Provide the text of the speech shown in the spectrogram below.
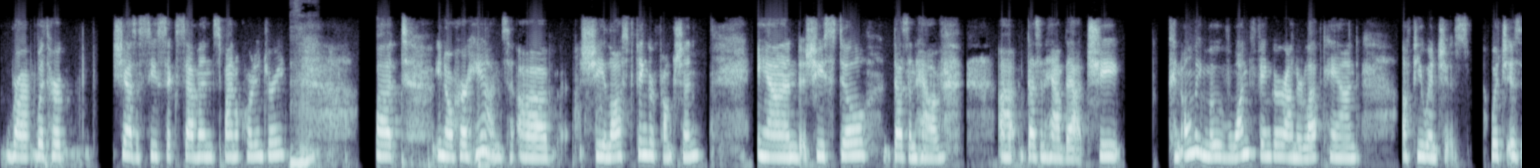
right with her she has a C6-7 spinal cord injury. Mm-hmm. But you know her hands, uh, she lost finger function, and she still doesn't have uh, doesn't have that. She can only move one finger on her left hand a few inches, which is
